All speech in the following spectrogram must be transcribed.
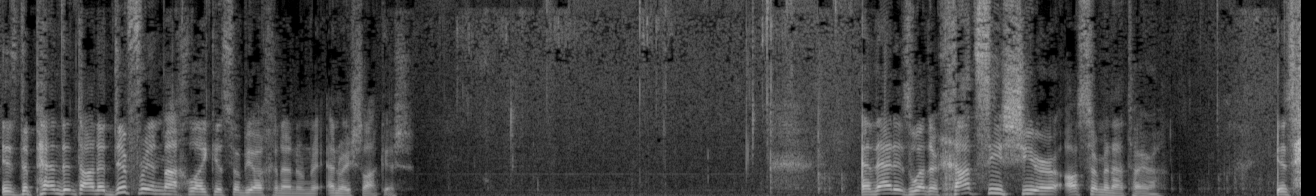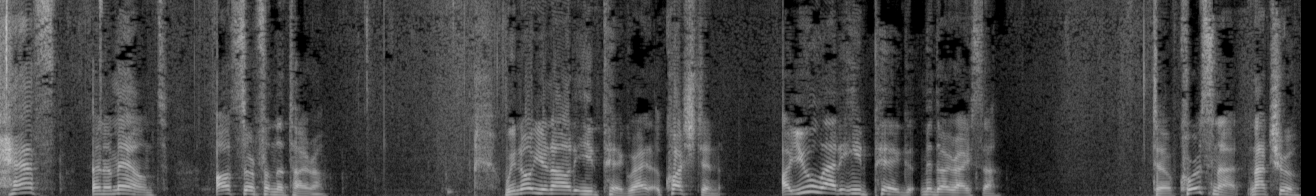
is dependent on a different machloikis Rabbi Yochanan and Reish Lakish. And that is whether Chatzi Shir Asr Minat is half an amount Asr from the Torah. We know you're not allowed to eat pig, right? A question. Are you allowed to eat pig midairaisa? So of course not. Not true.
